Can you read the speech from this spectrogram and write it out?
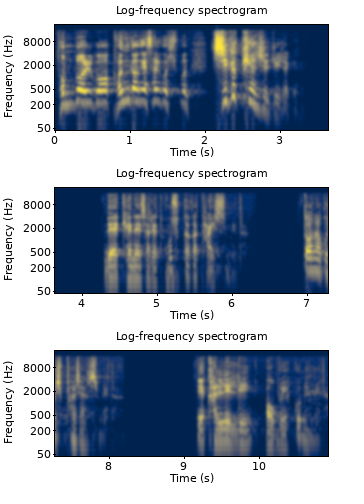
돈 벌고 건강해 살고 싶은 지극히 현실주의적인 내 게네사렛 호숫가가 다 있습니다. 떠나고 싶어 하지 않습니다. 이게 갈릴리 어부의 꿈입니다.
